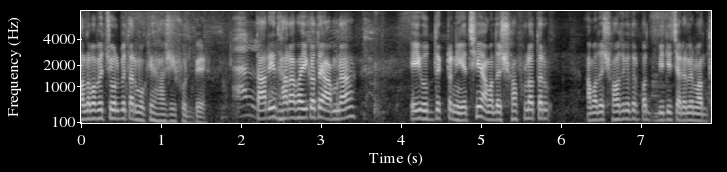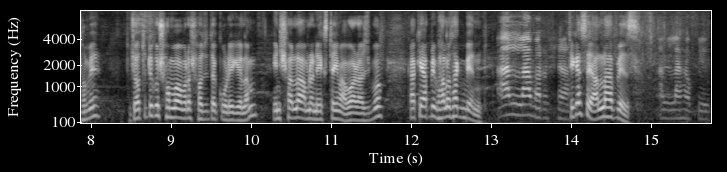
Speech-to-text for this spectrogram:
ভালোভাবে চলবে তার মুখে হাসি ফুটবে। তারই ধারাবাহিকতায় আমরা এই উদ্যোগটা নিয়েছি। আমাদের সফলতার আমাদের সহযোগিতার পথ বিডি চ্যানেলের মাধ্যমে। যতটুকু সম্ভব আমরা সহযোগিতা করে গেলাম। ইনশাল্লাহ আমরা নেক্সট টাইম আবার আসব। কাকে আপনি ভালো থাকবেন। আল্লাহ ঠিক আছে? আল্লাহ হাফেজ। আল্লাহ হাফিজ।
